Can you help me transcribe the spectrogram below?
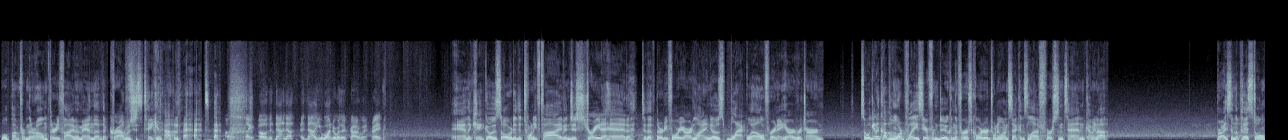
Will punt from their own 35, and man, the, the crowd was just taken out of that. Oh, like oh, now now now you wonder where the crowd went, right? and the kick goes over to the 25 and just straight ahead to the 34 yard line goes Blackwell for an eight yard return. So we'll get a couple more plays here from Duke in the first quarter. 21 seconds left. First and 10 coming up. Brice in the pistol,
